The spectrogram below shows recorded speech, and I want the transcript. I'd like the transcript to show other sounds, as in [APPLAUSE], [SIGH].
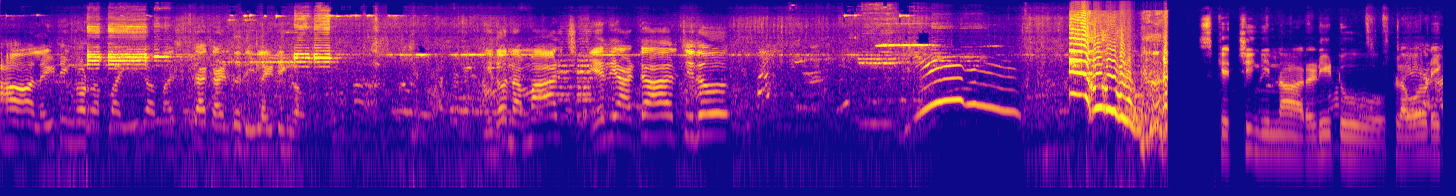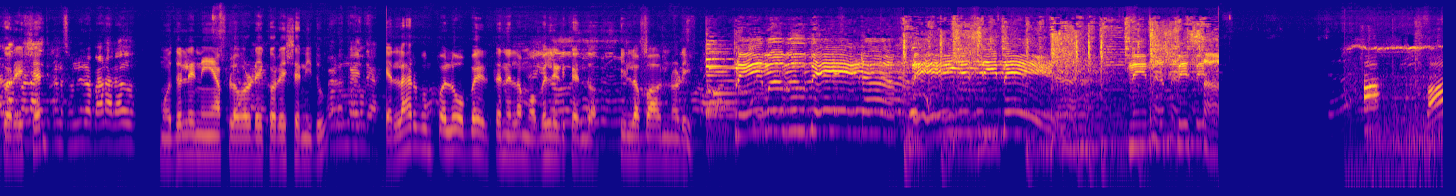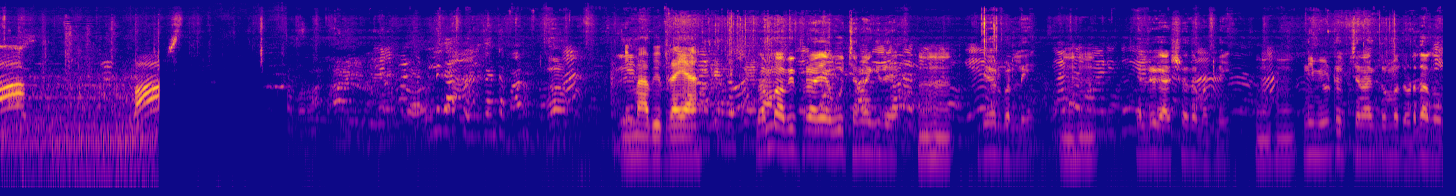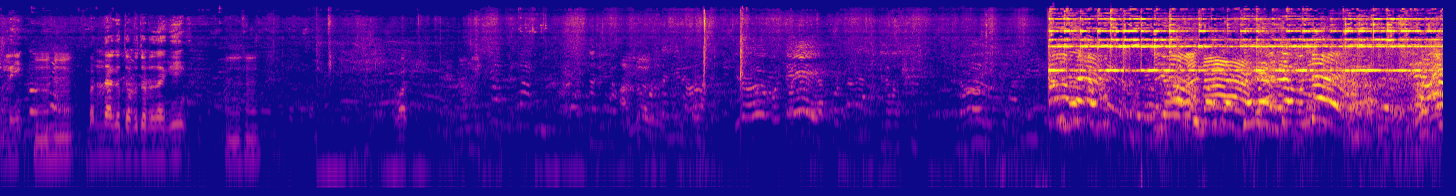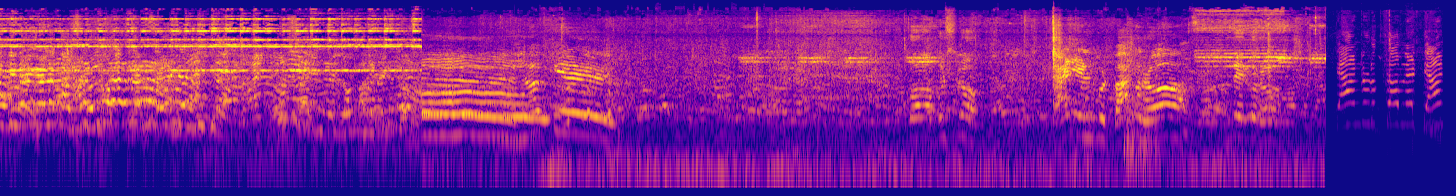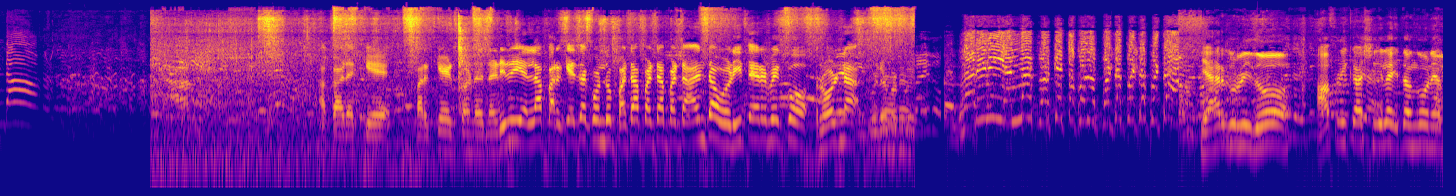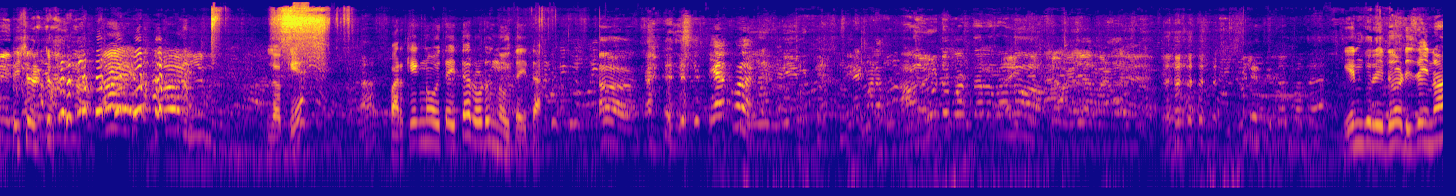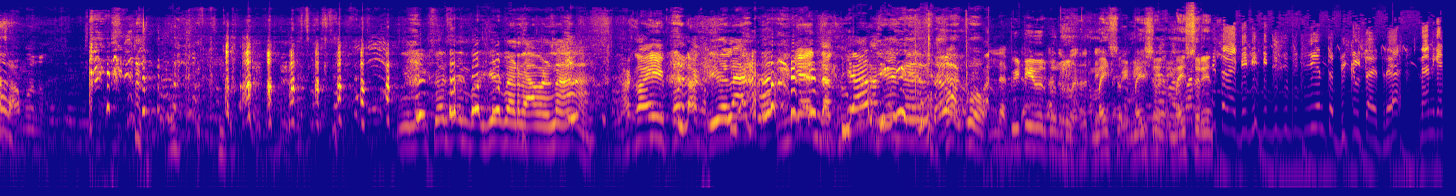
ಆ ಲೈಟಿಂಗ್ ನೋಡ್ರಪ್ಪ ಈಗ ಮಸ್ತಾಗಿ ಕಾಣ್ತದೆ ಈ ಲೈಟಿಂಗು ಇದು ನಮ್ಮ ಆರ್ಚ್ ಏರಿಯಾ ಅಡ್ಡ ಆರ್ಚ್ ಇದು. ಸ್ಕೆಚಿಂಗ್ ಇನ್ನ ರೆಡಿ ಟು ಫ್ಲವರ್ ಡೆಕೋರೇಷನ್ ಮೊದಲನೆಯ ಫ್ಲವರ್ ಡೆಕೋರೇಷನ್ ಇದು. ಎಲ್ಲಾರ ಗುಂಪಲ್ಲೂ ಒಬ್ಬ ಇರ್ತಾನೆಲ್ಲ ಮೊಬೈಲ್ ಹಿಡ್ಕೊಂಡು. ಇಲ್ಲೊಬ್ಬ ಅವ್ನು ನೋಡಿ. ಪ್ರೇಮವು ಬೇಡ ಪ್ರೇಯಸಿ ಬೇಡ ನೆನಪೆ ಸಾ ನಿಮ್ಮ ಅಭಿಪ್ರಾಯ? ನಮ್ಮ ಅಭಿಪ್ರಾಯ ಹೂ ಚೆನ್ನಾಗಿದೆ ಹ್ಮ್. ದೇವ್ರು ಬರಲಿ. ಹ್ಮ್ ಹ್ಮ್. ಎಲ್ರಿಗೂ ಆಶೀರ್ವಾದ ಮಾಡಲಿ. ನಿಮ್ಮ ಯೂಟ್ಯೂಬ್ ಚೆನ್ನಾಗಿ ತುಂಬ ದೊಡ್ಡದಾಗಿ ಹೋಗ್ಲಿ. ಬಂದಾಗ ದೊಡ್ಡ ದೊಡ್ಡದಾಗಿ. ಗಾಡಿ ಹೇಳ್ಬಿಟ್ಟು ಬಾಕರು ಆ ಕಡೆಕ್ಕೆ ಪರ್ಕೆ ಇಟ್ಕೊಂಡು ನಡೀರಿ ಎಲ್ಲ ಪರ್ಕೆ ತಕೊಂಡು ಪಟ ಪಟ ಪಟ ಅಂತ ಹೊಡಿತಾ ಇರಬೇಕು ರೋಡ್ನ. ಯಾರಿಗೂ ಇದು? ಆಫ್ರಿಕಾ ಶೀಲ ಇದ್ದಂಗ ಟಿ ಶರ್ಟ್ ಲೋಕೆ ಪರ್ಕೆಗೆ ನೋವ್ತೈತಾ ರೋಡಿಗೆ ನೋವ್ತೈತಾ [LAUGHS] ಏನ್ ಗುರು ಇದು? ಡಿಸೈನು? [LAUGHS] [LAUGHS] ಮೈಸೂರು ಮೈಸೂರು ಮೈಸೂರಿನ ಅಂತ ಇದ್ರೆ ನನಗೆ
